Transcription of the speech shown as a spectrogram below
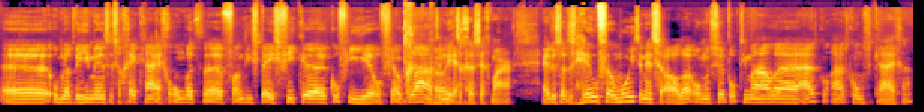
Uh, omdat we hier mensen zo gek krijgen om wat uh, van die specifieke koffie uh, of chocola te oh, nuttigen, ja. zeg maar. En dus dat is heel veel moeite met z'n allen om een suboptimale uitkom uitkomst te krijgen.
